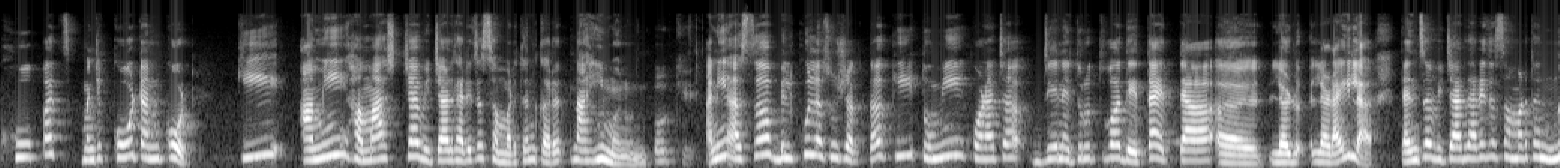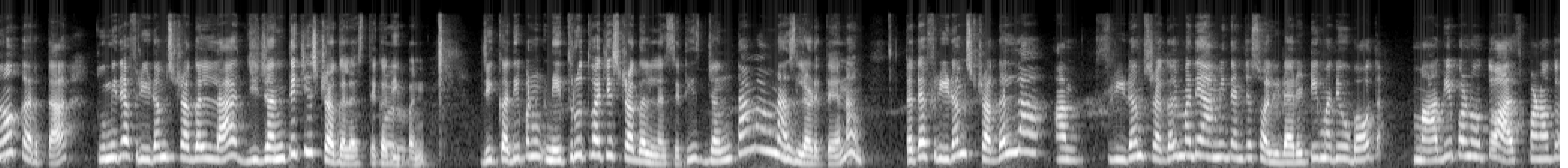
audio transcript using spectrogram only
खूपच म्हणजे कोट अनकोट की आम्ही हमासच्या विचारधारेचं समर्थन करत नाही म्हणून. ओके. आणि असं बिलकुल असू शकतं की तुम्ही कोणाच्या जे नेतृत्व देतायत त्या अ, लढ लढाईला त्यांचं विचारधारेचं समर्थन न करता तुम्ही त्या फ्रीडम स्ट्रगलला जी जनतेची स्ट्रगल असते कधी पण जी कधी पण नेतृत्वाची स्ट्रगल नसते ती जनता मिळून आज लढते ना. तर त्या फ्रीडम स्ट्रगलला आम फ्रीडम स्ट्रगलमध्ये आम्ही त्यांच्या सॉलिडॅरिटीमध्ये उभा आहोत. मागे पण होतो आज पण होतो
